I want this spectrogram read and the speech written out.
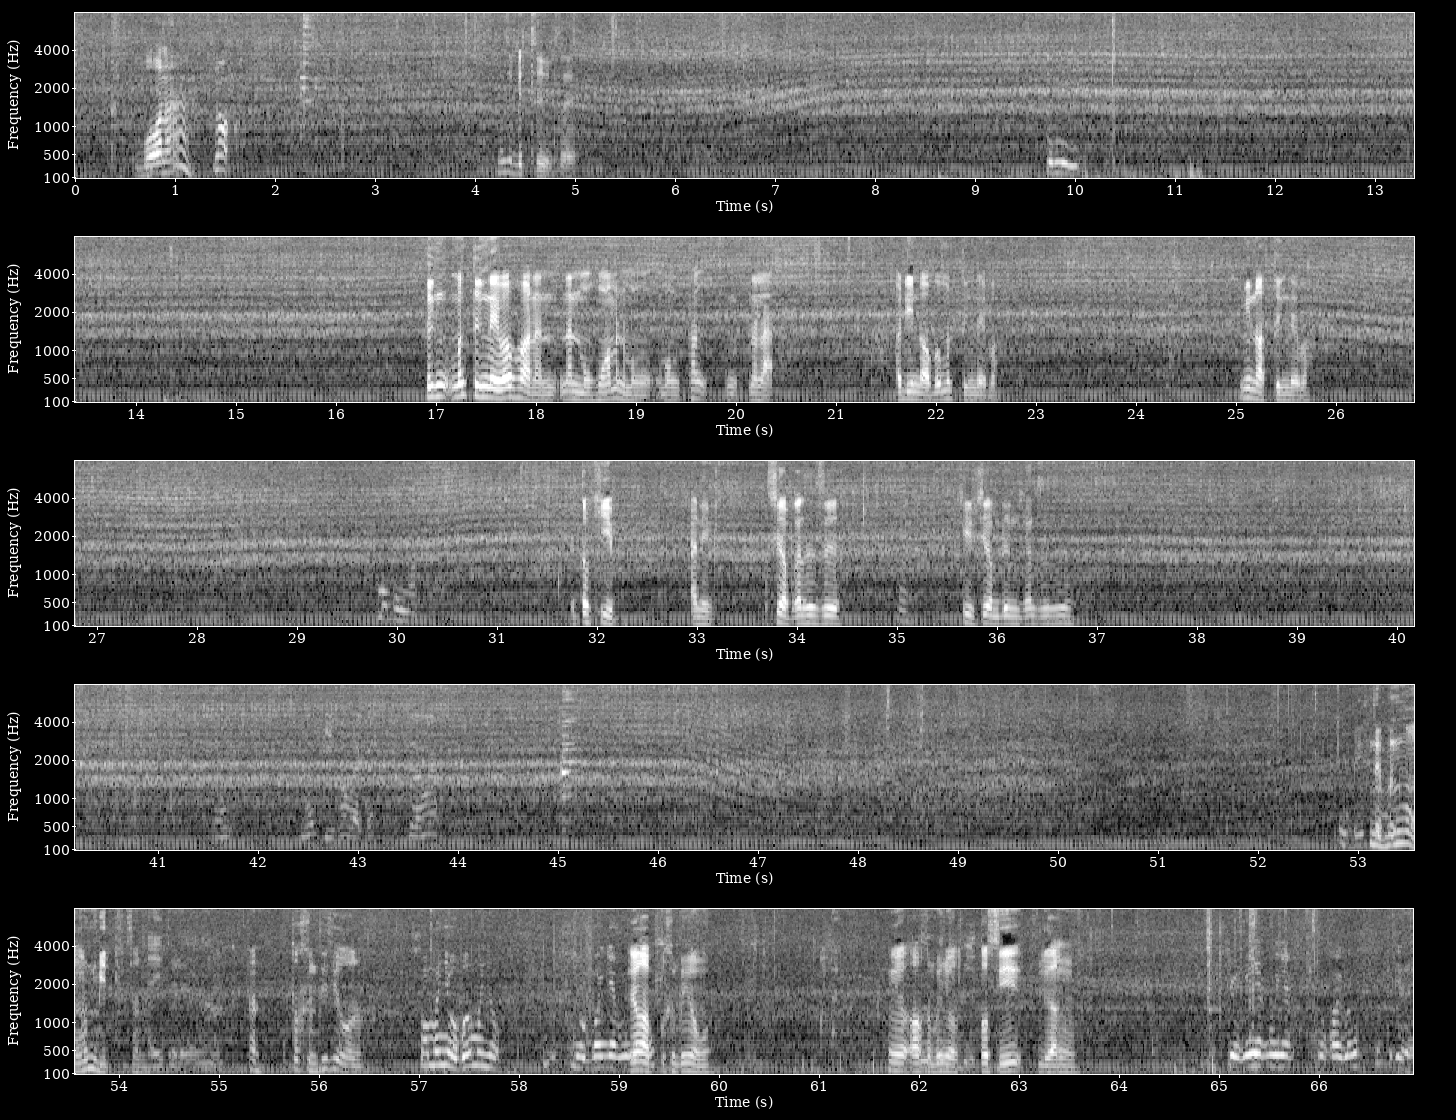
บัวนะเนาะ มันจะไปถือเลยตัวนี้ตึงมันตึงได้บ่พอนั่นนั่นมองหัวมันมองมองทั้งนั่นล่ะเอาดินออกเบิ่งมันตึงได้บ่มีน็อตตึงได้บ่มันเป็นนับเป็นตัวขีบอันนี้ เชื่อมกันซื่อๆขีบเชื่อมดึงกันซื่อหัวจีเข้าไปจะเรื่องนะๆเนี่ยมันงงมันบิดส่วนไอ้ตัวเหลืองนั่นตัวขึ้นพี่ซิโอว่ามันโยกเพิ่งมันโยกโยกบางอย่างเรียกว่าขึ้นไปโยง นี่ออกขึ้นไปโยงตัวสีเหลืองโยกบางอย่างบางย่างคอยเบิ่งไปที่ไหน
